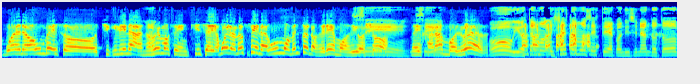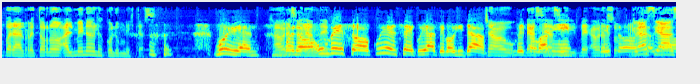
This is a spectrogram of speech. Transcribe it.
Bueno, un beso, chiquilinas. Nos ah. vemos en 15 días. Bueno, no sé, en algún momento nos veremos, digo yo. Me dejarán volver. Obvio, estamos, ya estamos este, acondicionando todo para el retorno, al menos de los columnistas. Muy bien. bueno, un beso. Cuídense, cuídate, Paulita. Chao. Un beso, Gracias, Abrazo. Gracias.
